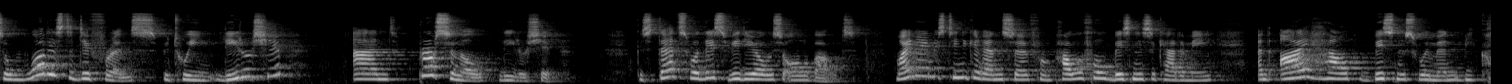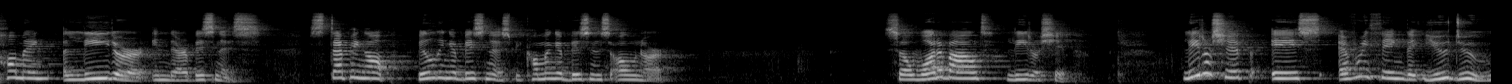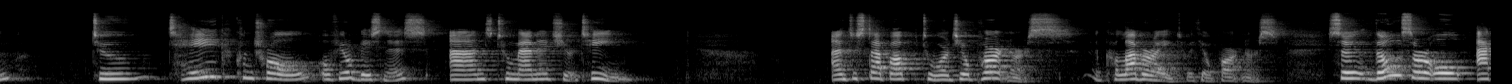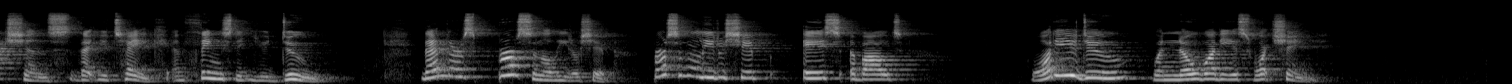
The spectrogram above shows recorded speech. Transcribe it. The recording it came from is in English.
So what is the difference between leadership and personal leadership? Because that's what this video is all about. My name is Tineke Rense from Powerful Business Academy and I help businesswomen becoming a leader in their business, stepping up, building a business, becoming a business owner. So what about leadership? Leadership is everything that you do to take control of your business and to manage your team and to step up towards your partners and collaborate with your partners. So those are all actions that you take and things that you do. Then there's personal leadership. Personal leadership is about what do you do when nobody is watching?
